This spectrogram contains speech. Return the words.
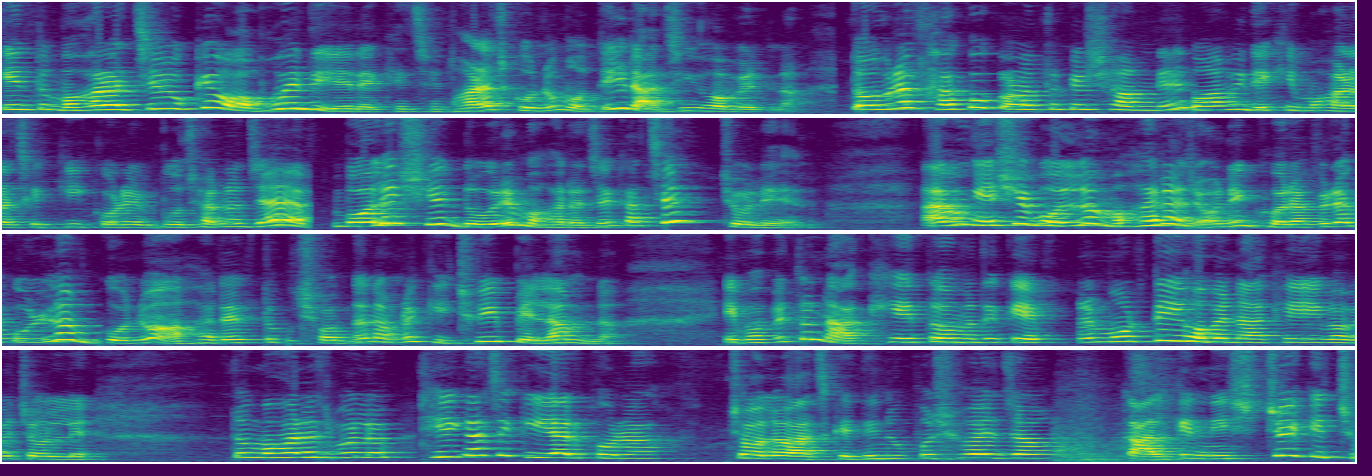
কিন্তু মহারাজ যে ওকে অভয় দিয়ে রেখেছেন। মহারাজ কোনো মতেই রাজি হবেন না। তোমরা থাকো কর্ণাটকের সামনে। তো আমি দেখি মহারাজকে কি করে বোঝানো যায়। বলে সে দৌড়ে মহারাজের কাছে চলে এলো। এবং এসে বলল, মহারাজ, অনেক ঘোরাফেরা করলাম। কোনো আহারের তো সন্ধান আমরা কিছুই পেলাম না। এভাবে তো না খেয়ে তো আমাদেরকে মানে মরতেই হবে না খেয়ে এইভাবে চললে। তো মহারাজ বলল, ঠিক আছে কি আর করা? চলো আজকে দিন উপোস হয়ে যাও, কালকে নিশ্চয়ই কিছু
